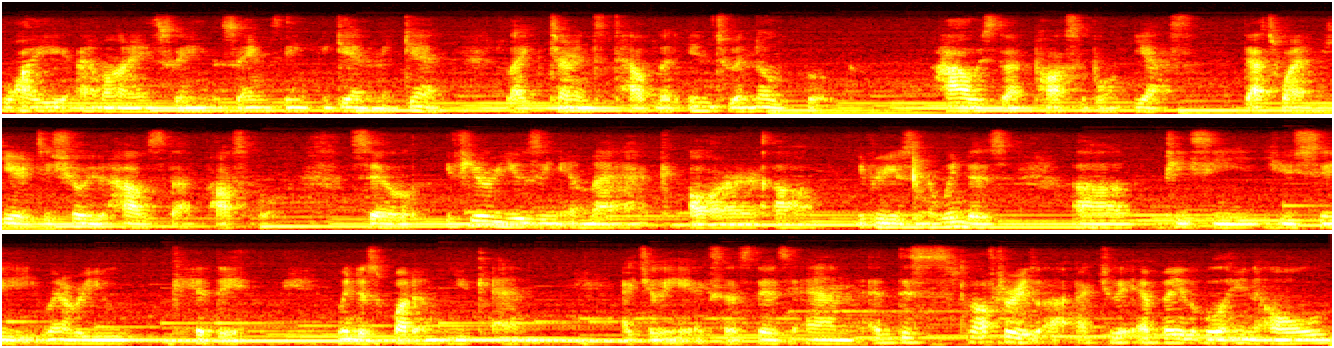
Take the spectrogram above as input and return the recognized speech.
why am I saying the same thing again and again? Like turn the tablet into a notebook. How is that possible? Yes, that's why I'm here to show you how is that possible. So if you're using a Mac or um, if you're using a Windows uh, PC, you see whenever you hit the Windows button, you can actually access this. And this software is actually available in all,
